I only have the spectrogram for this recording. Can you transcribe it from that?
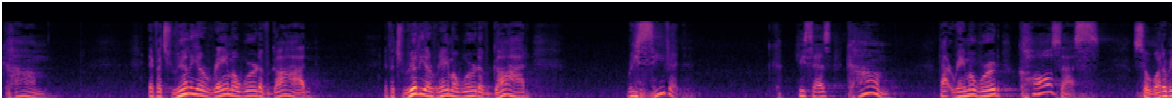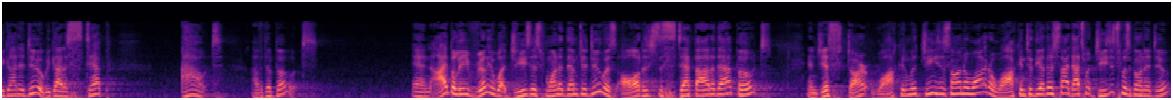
Come. If it's really a Rhema word of God, if it's really a Rhema word of God, receive it. He says, Come. That Rhema word calls us. So, what do we got to do? We got to step out of the boat. And I believe really what Jesus wanted them to do was all just to step out of that boat and just start walking with Jesus on the water, walking to the other side. That's what Jesus was going to do.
